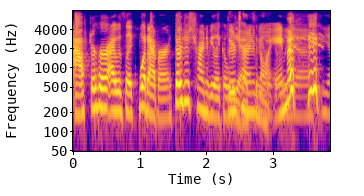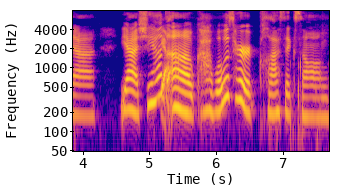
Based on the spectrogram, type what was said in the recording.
after her, I was like, whatever. They're just trying to be like Aaliyah. They're trying it's to be like annoying. Aaliyah. yeah. Yeah, she had oh god, what was her classic song?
